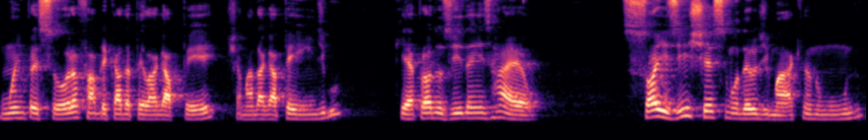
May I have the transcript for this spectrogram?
uma impressora fabricada pela HP, chamada HP Índigo, que é produzida em Israel. Só existe esse modelo de máquina no mundo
